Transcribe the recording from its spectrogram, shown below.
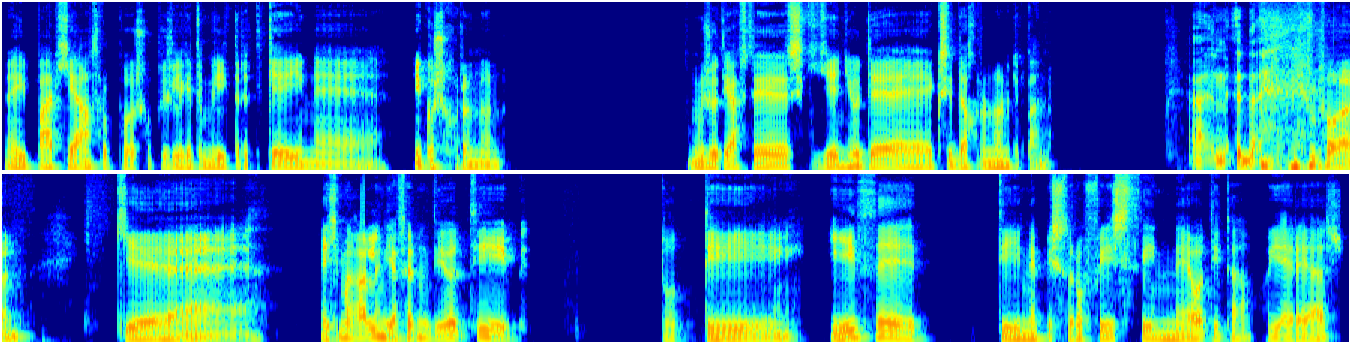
υπάρχει άνθρωπος ο οποίος λέγεται Μίλτρετ και είναι 20 χρονών. Νομίζω ότι αυτές γεννιούνται 60 χρονών και πάνω. λοιπόν, και έχει μεγάλο ενδιαφέρον διότι το ότι είδε την επιστροφή στην νεότητα, ο ιερέας,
